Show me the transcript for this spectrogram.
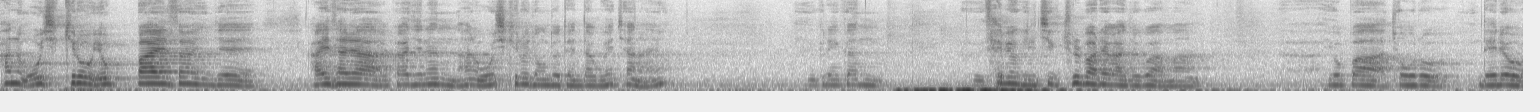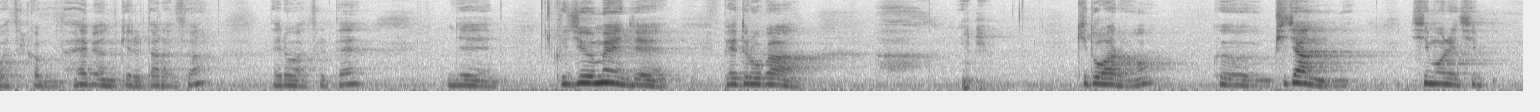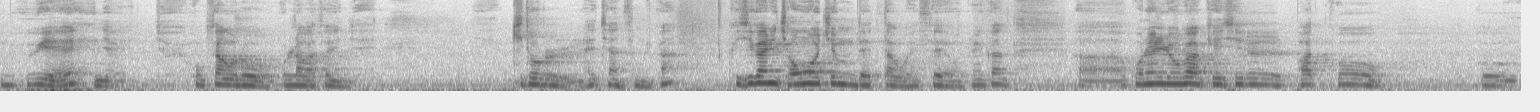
한 50km 요바에서 이제 가이사랴까지는 한 50km 정도 된다고 했잖아요. 그러니까 그 새벽 일찍 출발해가지고 아마 요바 쪽으로 내려왔을 겁니다. 해변길을 따라서 내려왔을 때 이제 그 즈음에 이제 베드로가 기도하러 그 피장 시몬의 집 위에 이제 옥상으로 올라가서 이제 기도를 했지 않습니까? 그 시간이 정오쯤 됐다고 했어요. 그러니까 어, 고넬료가 계시를 받고 어,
